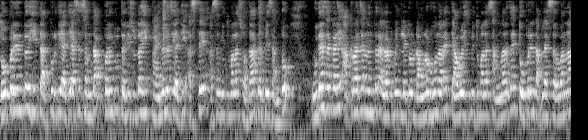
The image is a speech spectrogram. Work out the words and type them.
तोपर्यंत ही तात्पुरती यादी असं समजा परंतु तरी सुद्धा ही फायनलच यादी असते असं मी तुम्हाला स्वतःतर्फे सांगतो. उद्या सकाळी अकराच्या नंतर अलॉटमेंट लेटर डाउनलोड होणार आहे. त्यावेळेस मी तुम्हाला सांगणारच आहे. तोपर्यंत आपल्या सर्वांना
